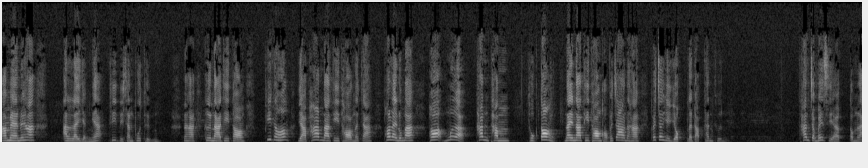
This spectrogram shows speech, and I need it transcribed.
อาเมนไหมคะอะไรอย่างเงี้ยที่ดิฉันพูดถึงนะคะคือนาทีทองพี่น้องอย่าพลาดนาทีทองนะจ๊ะเพราะอะไรรู้มะเพราะเมื่อท่านทำ ถูกต้องในนาทีทองของพระเจ้านะคะ พระเจ้าจะยกระดับท่านขึ้น ท่านจะไม่เสียกำไร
